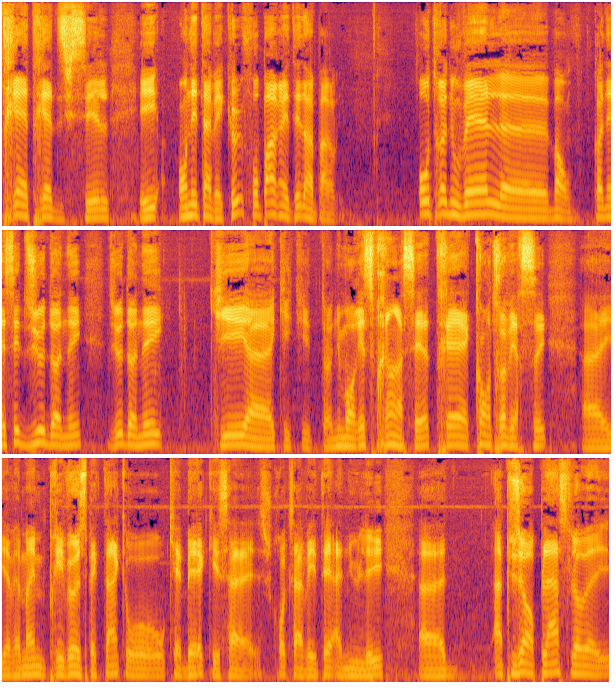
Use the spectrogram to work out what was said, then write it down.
très, très difficiles et on est avec eux. faut pas arrêter d'en parler. Autre nouvelle, euh, bon, connaissez Dieudonné. Dieudonné qui est, euh, qui, est un humoriste français très controversé. Euh, il avait même prévu un spectacle au, au Québec et ça, je crois que ça avait été annulé. Euh, à plusieurs places, là, euh,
